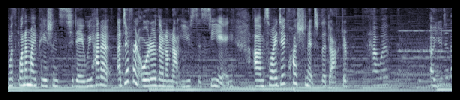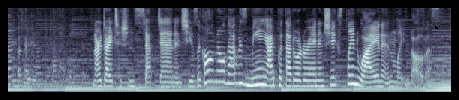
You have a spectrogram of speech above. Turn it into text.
With one of my patients today, we had a, a different order than I'm not used to seeing. Um, so I did question it to the doctor. However, oh, you did that? Okay. And our dietitian stepped in and she was like, oh no, that was me. I put that order in. And she explained why and it enlightened all of us.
